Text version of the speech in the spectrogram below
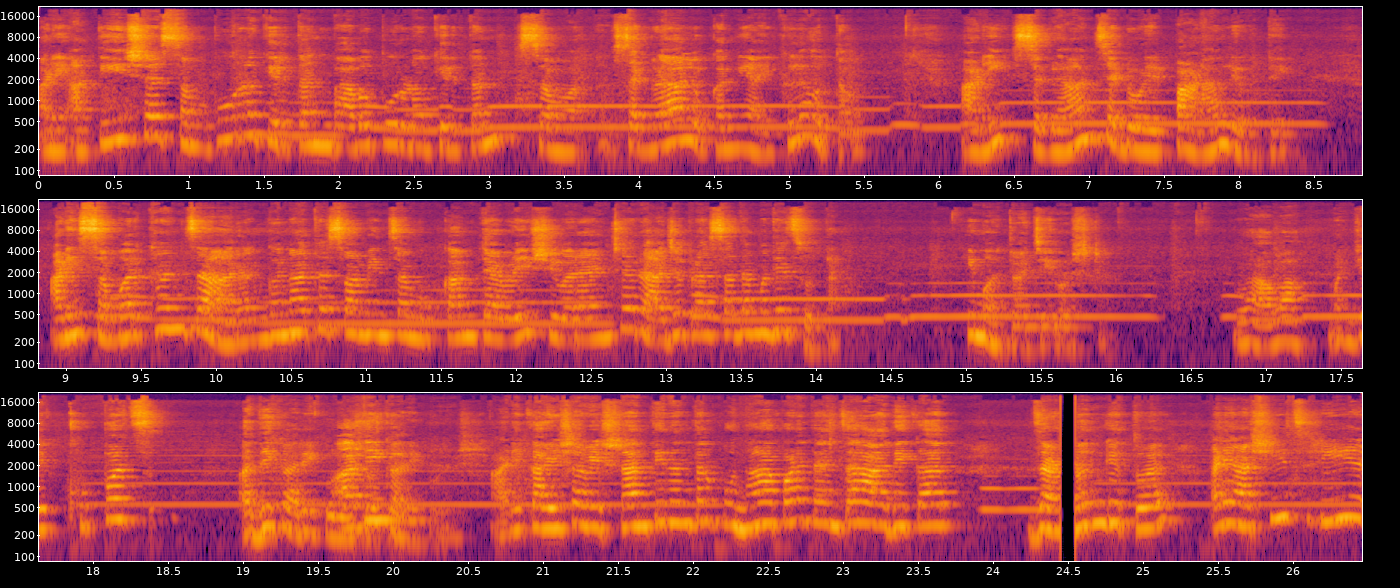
आणि अतिशय संपूर्ण कीर्तन भावपूर्ण कीर्तन सम- सगळ्या लोकांनी ऐकलं होतं. आणि सगळ्यांचे डोळे पाणावले होते. आणि समर्थांचा रंगनाथ स्वामींचा मुक्काम त्यावेळी शिवरायांच्या राजप्रासादामध्येच होता. ही महत्वाची गोष्ट. वा वा. म्हणजे खूपच अधिकारी. अधिकारी आणि काहीशा विश्रांतीनंतर पुन्हा आपण त्यांचा हा अधिकार जाणून घेतोय. आणि अशीच ही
